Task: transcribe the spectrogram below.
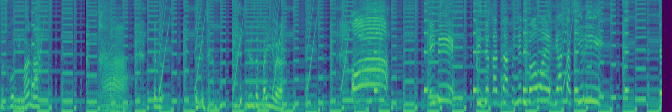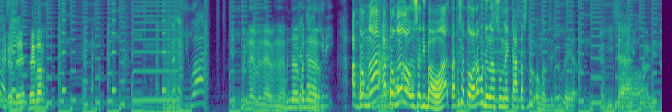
Terus gua gimana? Nah, Itu satu lagi gimana? Oh, ini pijakan satunya di bawah yang di atas kiri. Ya sih? bye bang. Bener nggak sih gua? bener, bener, bener. Bener, Pijakan bener. Kiri. Atau enggak, Iya. atau enggak nggak usah dibawa, tapi satu orang udah langsung naik ke atas dulu. Oh, nggak bisa juga ya. Gak bisa. Oh. Nggak bisa.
